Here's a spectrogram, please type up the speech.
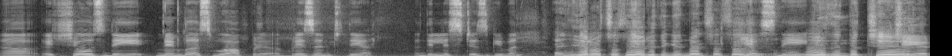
uh, it shows the members who are pre- present there. And the list is given. And here also see everything is mentioned. So Yes, who, who is in the chair? chair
